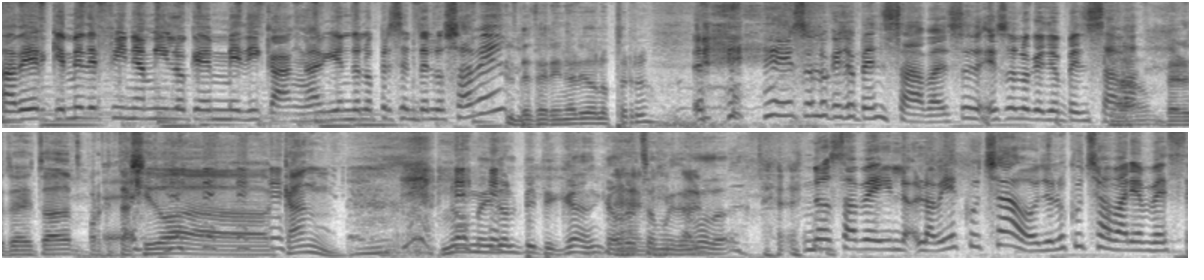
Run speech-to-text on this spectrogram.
A ver, ¿quién me define a mí lo que es medicán? ¿Alguien de los presentes lo sabe? ¿El veterinario de los perros? eso es lo que yo pensaba, eso, eso es lo que yo pensaba. No, pero tú- tú- porque te has ido a Cannes. No, me he ido al pipicán, que ahora está muy de moda. No sabéis, lo, lo habéis escuchado, yo lo he escuchado varias veces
